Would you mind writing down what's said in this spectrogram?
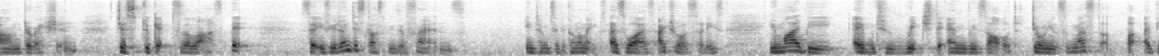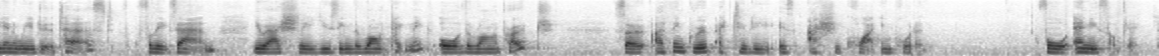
um, direction just to get to the last bit. So if you don't discuss with your friends in terms of economics as well as actual studies, you might be able to reach the end result during the semester, but at the end when you do the test for the exam, you're actually using the wrong technique or the wrong approach. So I think group activity is actually quite important for any subject.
